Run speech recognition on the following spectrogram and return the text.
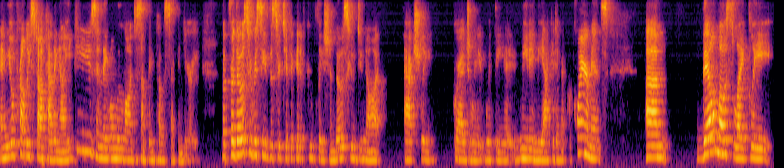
and you'll probably stop having IEPs, and they will move on to something post secondary. But for those who receive the certificate of completion, those who do not actually graduate with the meeting the academic requirements, um, they'll most likely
